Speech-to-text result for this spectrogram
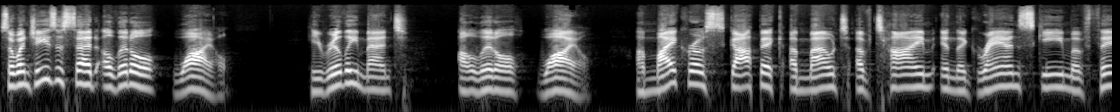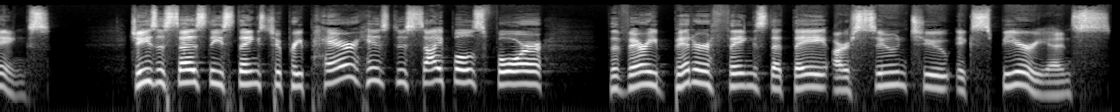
So when Jesus said a little while, he really meant a little while, a microscopic amount of time in the grand scheme of things. Jesus says these things to prepare his disciples for the very bitter things that they are soon to experience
